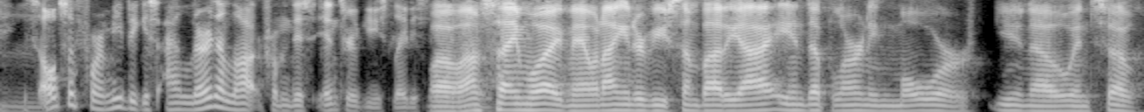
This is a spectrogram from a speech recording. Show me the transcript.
mm. it's also for me because I learn a lot from these interviews, ladies. Well, I'm same way, man. When I interview somebody, I end up learning more, you know, and so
